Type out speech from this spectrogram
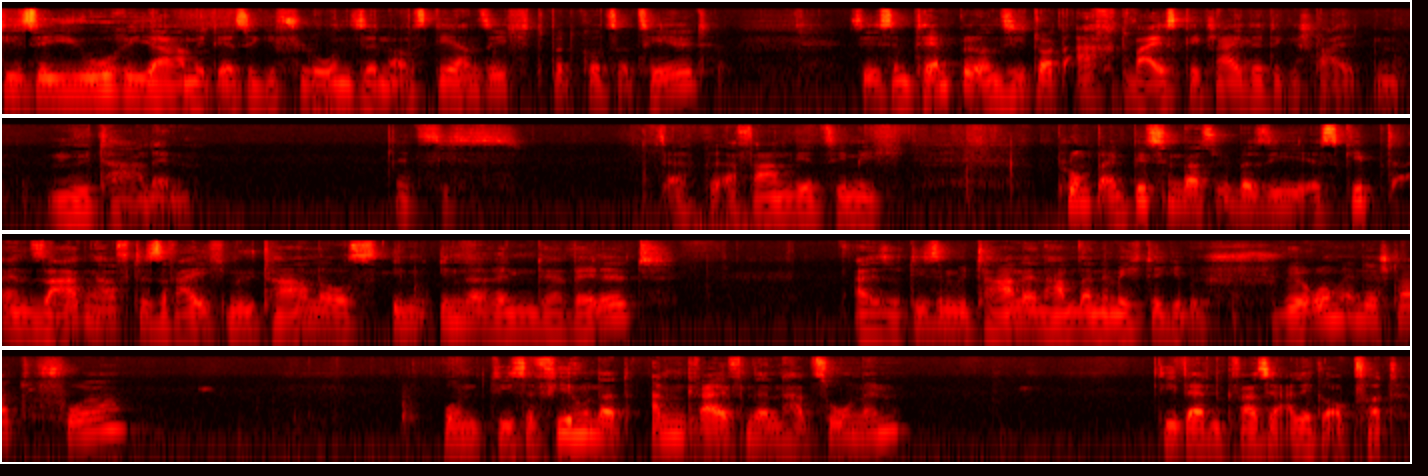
Diese Juria, mit der sie geflohen sind, aus deren Sicht wird kurz erzählt. Sie ist im Tempel und sieht dort acht weiß gekleidete Gestalten, Mythanen. Jetzt ist, erfahren wir ziemlich plump ein bisschen was über sie. Es gibt ein sagenhaftes Reich Mythanos im Inneren der Welt. Also diese Mythanen haben dann eine mächtige Beschwörung in der Stadt vor. Und diese 400 angreifenden Hazonen, die werden quasi alle geopfert.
